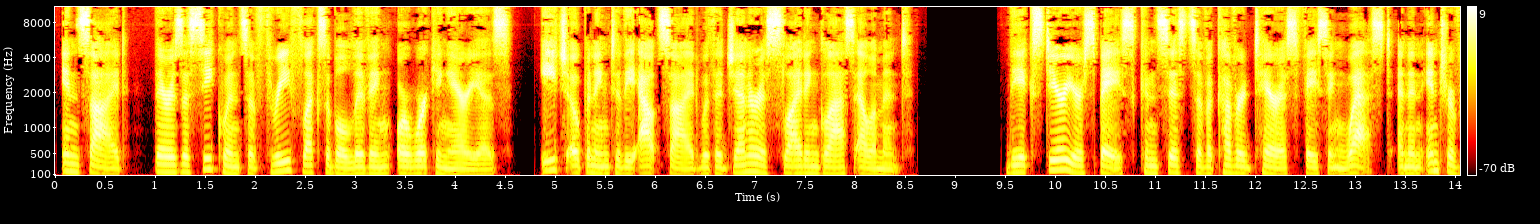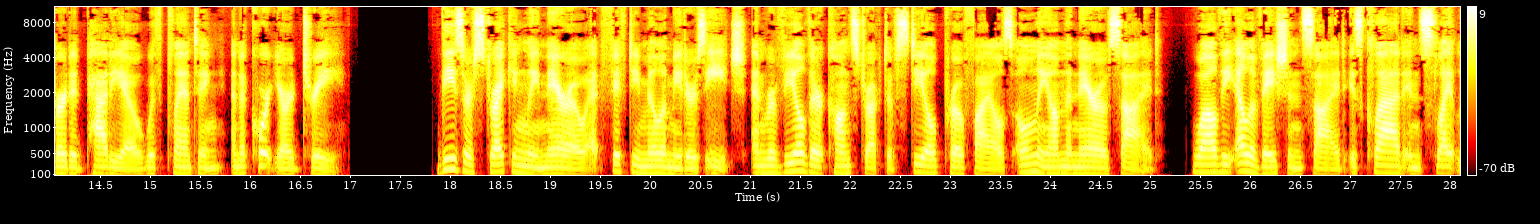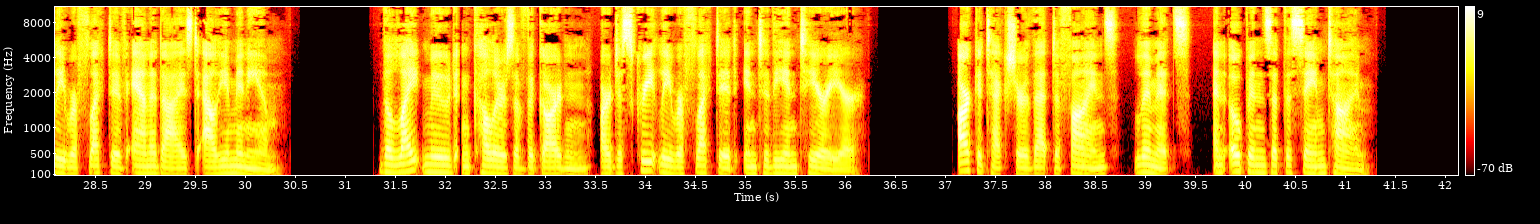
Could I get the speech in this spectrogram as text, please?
Inside, there is a sequence of three flexible living or working areas, each opening to the outside with a generous sliding glass element. The exterior space consists of a covered terrace facing west and an introverted patio with planting and a courtyard tree. These are strikingly narrow at 50 mm each and reveal their construct of steel profiles only on the narrow side, while the elevation side is clad in slightly reflective anodized aluminium. The light mood and colors of the garden are discreetly reflected into the interior. Architecture that defines, limits, and opens at the same time.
